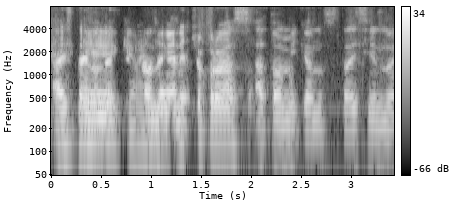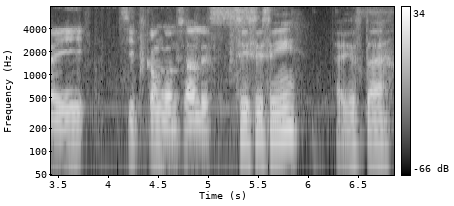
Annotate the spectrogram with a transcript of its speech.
Ahí está, en donde habían hecho pruebas atómicas, nos está diciendo ahí Sitcom González. Sí, sí, sí, ahí está.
